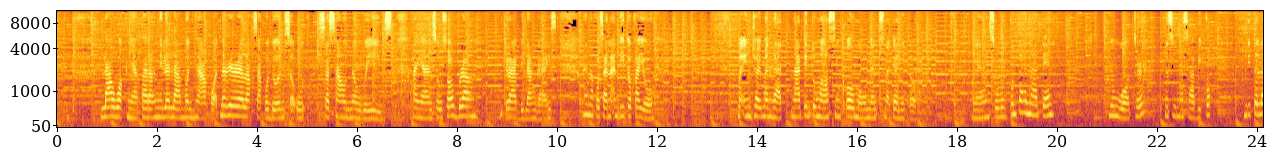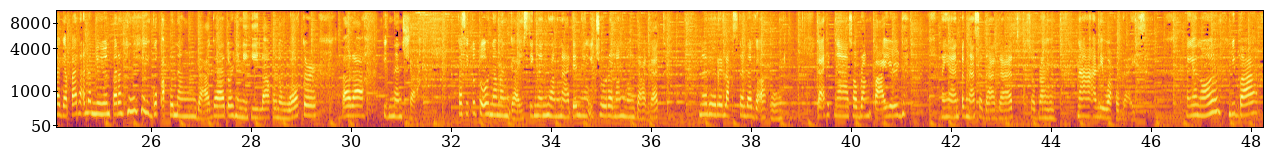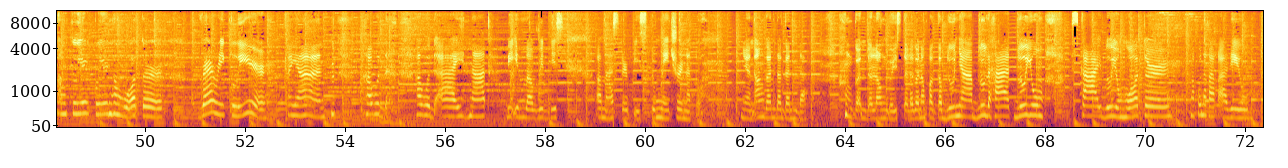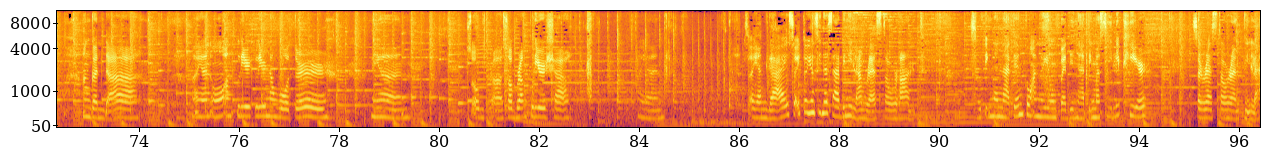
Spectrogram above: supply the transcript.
lawak niya, parang nilalamon niya ako at nare-relax ako doon sa, sa sound ng waves. Ayan, so sobrang grabe lang guys. Ay nako, sana andito kayo ma-enjoy man nat natin itong mga simple moments na ganito. Ayan, so puntahan natin yung water na sinasabi ko. Hindi talaga, para alam nyo yun, parang hinihigop ako ng dagat or hinihila ako ng water para tignan siya. Kasi totoo naman guys, tignan lang natin yung itsura lang ng dagat. Nare-relax talaga ako. Kahit na sobrang tired, ayan, pag nasa dagat, sobrang naaaliw ako guys. Ayan o, oh, ba? Ang clear-clear ng water very clear. Ayan. How would how would I not be in love with this uh, masterpiece, tong nature na to. Yan, ang ganda-ganda. Ang ganda lang guys talaga ng pagka-blue niya. Blue lahat. Blue yung sky, blue yung water. Naku, nakakaaliw. Ang ganda. Ayan, oh, ang clear-clear ng water. Ayan. Sobra, sobrang clear siya. Ayan. So, ayan guys. So, ito yung sinasabi nilang restaurant. So, tingnan natin kung ano yung pwede nating masilip here sa restaurant nila.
